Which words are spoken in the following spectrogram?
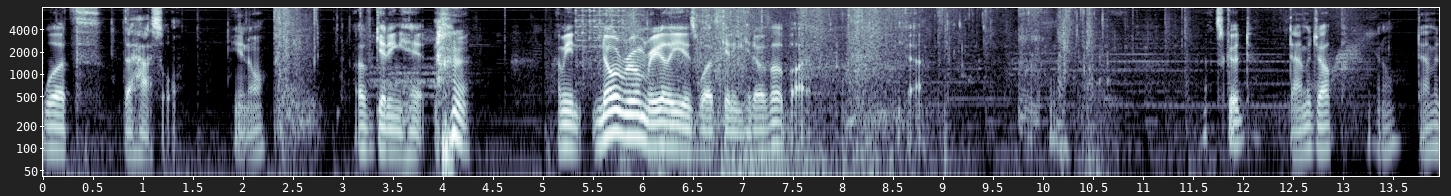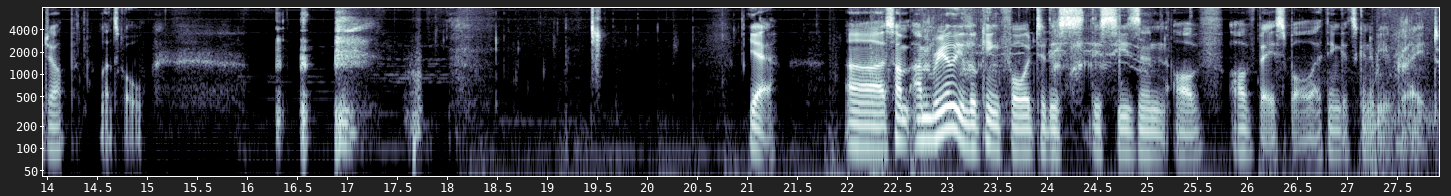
worth the hassle, you know, of getting hit. I mean, no room really is worth getting hit over, but yeah, that's good. Damage up, you know, damage up. Let's go. yeah. Uh, so I'm, I'm really looking forward to this this season of of baseball. I think it's going to be a great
